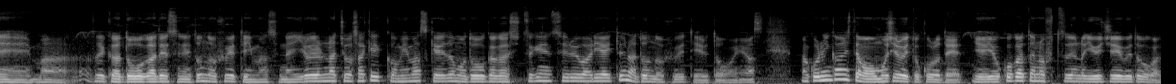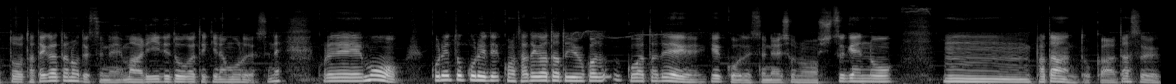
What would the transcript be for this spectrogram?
えー、まあ、それから動画ですね、どんどん増えていますね。いろいろな調査結果を見ますけれども、動画が出現する割合というのはどんどん増えていると思います。まあ、これに関しても面白いところで、え横型の普通の YouTube 動画と縦型のですね、まあ、リール動画的なものですね。これも、これとこれで、この縦型と横型で結構ですね、その出現の、うーん、パターンとか出す、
